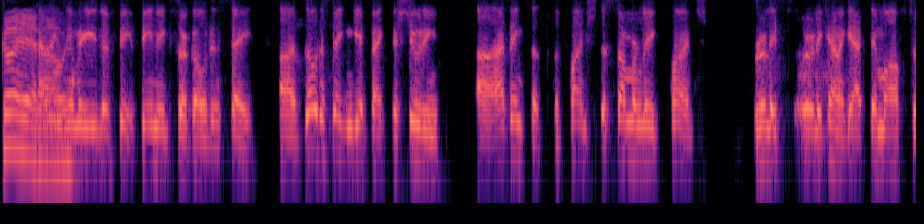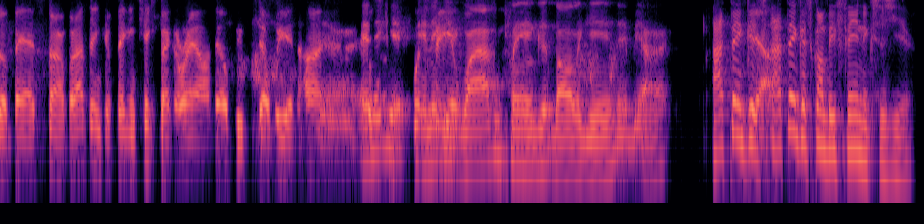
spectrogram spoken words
Go ahead, I think it's gonna be either Phoenix or Golden State. Uh, if Golden State can get back to shooting, uh, I think the, the punch, the summer league punch, really really kind of got them off to a bad start. But I think if they can kick back around, they'll be they'll be in the hunt. Yeah, and they get and they get wise and playing good ball again. They'll be all right. I think it's yeah. I think it's going to be Phoenix's year.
